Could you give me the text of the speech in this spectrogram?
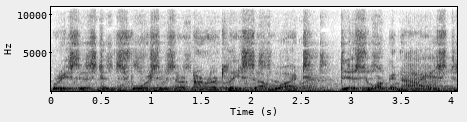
resistance forces are currently somewhat disorganized.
